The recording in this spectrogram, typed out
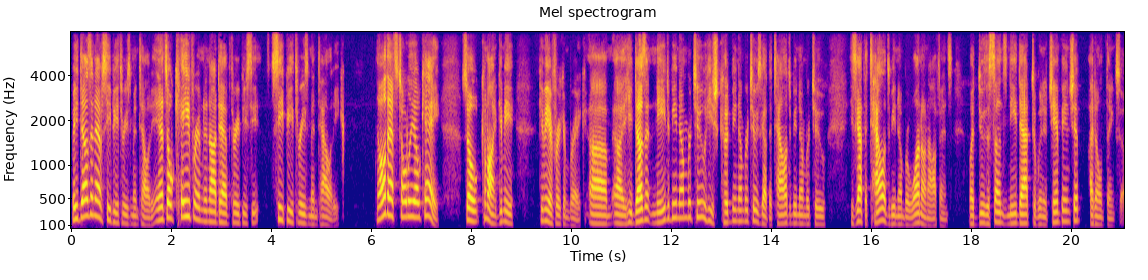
But he doesn't have CP3's mentality. And it's okay for him to not to have 3PC, CP3's mentality. All that's totally okay. So come on, give me give me a freaking break. Um, uh, he doesn't need to be number two. He could be number two. He's got the talent to be number two. He's got the talent to be number one on offense. But do the Suns need that to win a championship? I don't think so.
